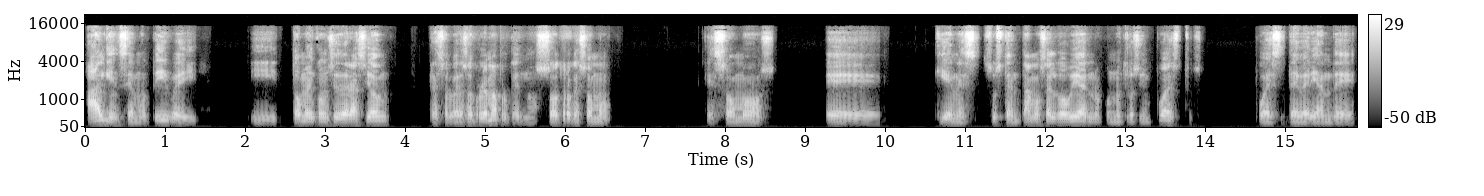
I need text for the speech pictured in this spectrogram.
alguien se motive y, y tome en consideración resolver esos problemas, porque nosotros que somos, que somos eh, quienes sustentamos el gobierno con nuestros impuestos, pues deberían de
